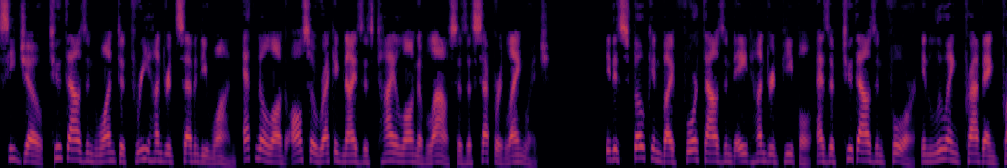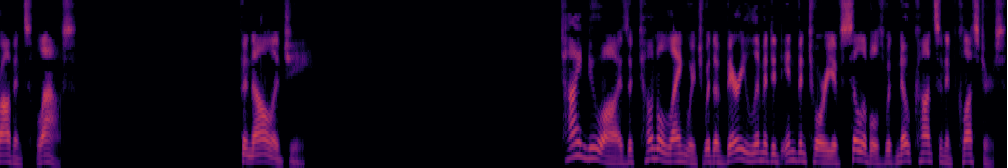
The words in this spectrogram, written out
Zhou 2001-371. Ethnologue also recognizes Tai Long of Laos as a separate language. It is spoken by 4,800 people as of 2004 in Luang Prabang Province, Laos. Phonology Tai Nua is a tonal language with a very limited inventory of syllables with no consonant clusters.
